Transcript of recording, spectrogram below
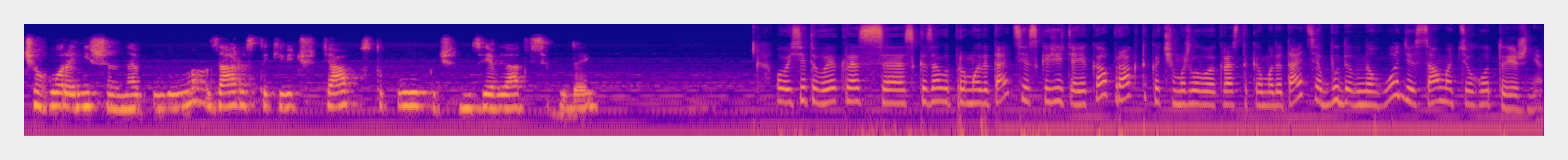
чого раніше не було. Зараз такі відчуття поступово почнуть з'являтися в людей. Ось, то ви якраз е, сказали про медитацію. Скажіть, а яка практика, чи можливо якраз така медитація буде в нагоді саме цього тижня?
